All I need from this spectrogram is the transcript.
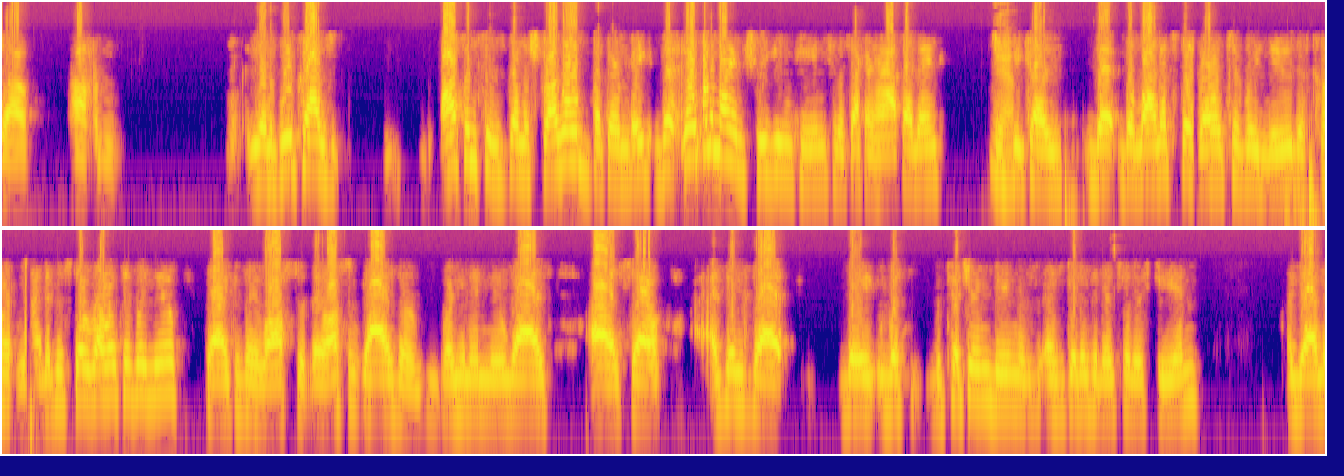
So, um, you know, the Blue Crabs offense has been a struggle, but they're, make, they're, they're one of my intriguing teams for the second half. I think just yeah. because the the lineup's still relatively new. The current lineup is still relatively new, because they lost they lost some guys. They're bringing in new guys. Uh, so I think that they with the pitching being as, as good as it is for this team, again,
